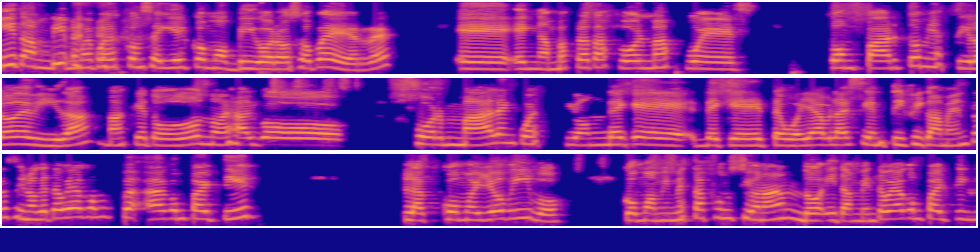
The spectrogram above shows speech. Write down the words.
Y también me puedes conseguir como Vigoroso PR. Eh, en ambas plataformas, pues comparto mi estilo de vida, más que todo. No es algo formal en cuestión de que, de que te voy a hablar científicamente, sino que te voy a, a compartir la, como yo vivo, como a mí me está funcionando y también te voy a compartir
